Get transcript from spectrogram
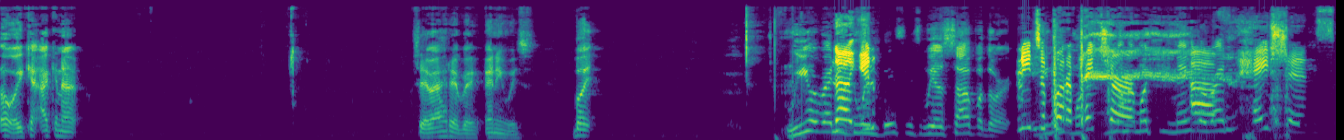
Oh, I can I cannot se va a. Anyways, but we already No, doing business with El Salvador. need to You know put a much you know picture much we made of already? Haitians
